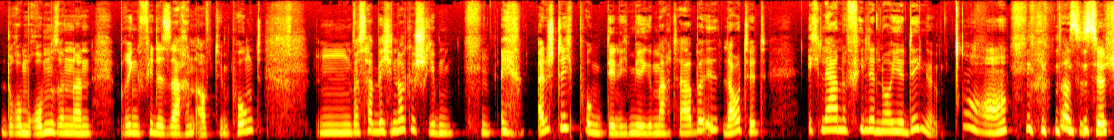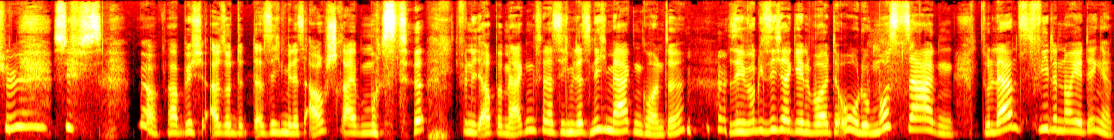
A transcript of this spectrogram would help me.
drumrum, sondern bringen viele Sachen auf den Punkt. Hm, was habe ich noch geschrieben? Ein Stichpunkt, den ich mir gemacht habe, lautet, ich lerne viele neue Dinge. Oh, das ist ja schön. Süß. Ja, habe ich, also, dass ich mir das aufschreiben musste, finde ich auch bemerkenswert, dass ich mir das nicht merken konnte. Dass ich wirklich sicher gehen wollte, oh, du musst sagen, du lernst viele neue Dinge.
